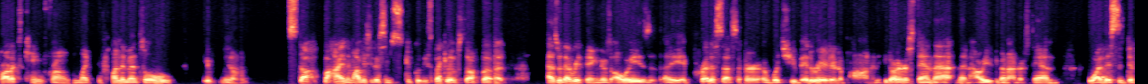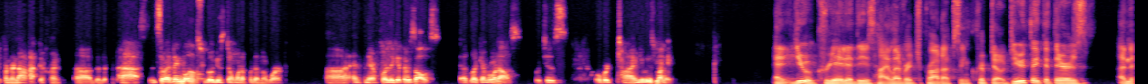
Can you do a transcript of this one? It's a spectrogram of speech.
products came from? Like the fundamental, you know, stuff behind them. Obviously, there's some completely speculative stuff, but as with everything, there's always a, a, predecessor of which you've iterated upon. And if you don't understand that, then how are you going to understand why this is different or not different uh, than the past? And so I think most people just don't want to put in the work. Uh, and therefore they get the results like everyone else, which is over time you lose money. And you created these high leverage products in crypto. Do you think that there's and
